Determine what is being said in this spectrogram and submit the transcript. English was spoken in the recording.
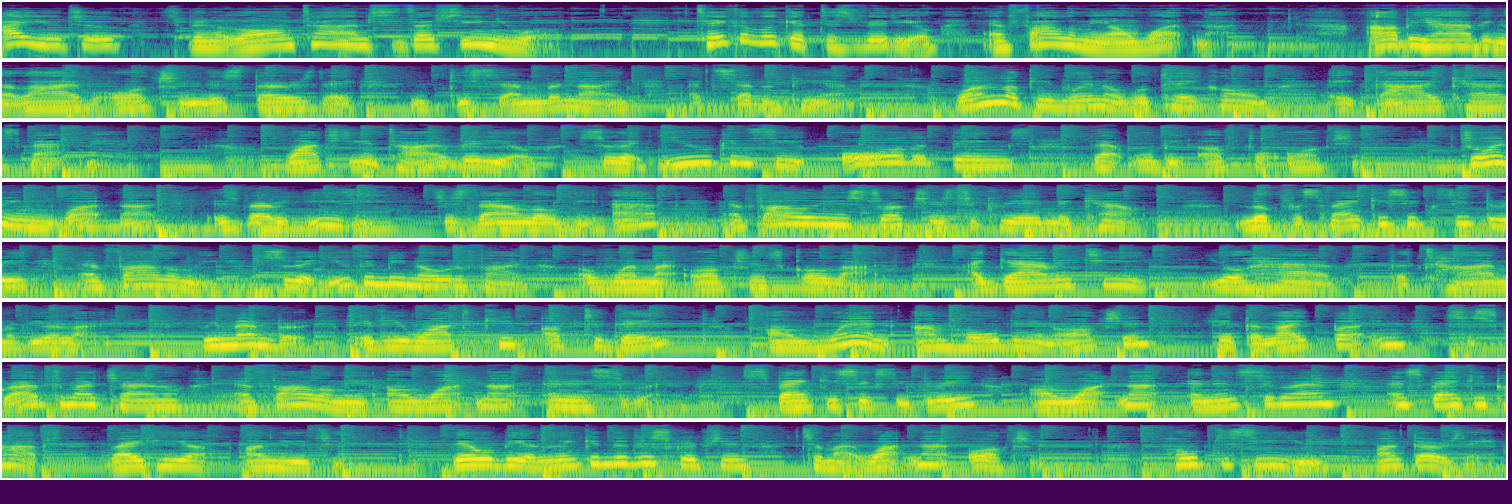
Hi YouTube, it's been a long time since I've seen you all. Take a look at this video and follow me on Whatnot. I'll be having a live auction this Thursday, December 9th at 7 p.m. One lucky winner will take home a die-cast Batman. Watch the entire video so that you can see all the things that will be up for auction. Joining Whatnot is very easy. Just download the app and follow the instructions to create an account. Look for spankie63 and follow me so that you can be notified of when my auctions go live. I guarantee you'll have the time of your life. Remember, if you want to keep up to date on when I'm holding an auction, hit the like button, subscribe to my channel, and follow me on Whatnot and Instagram. spankie63 on Whatnot and Instagram, and SpankiePops right here on YouTube. There will be a link in the description to my Whatnot auction. Hope to see you on Thursday.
